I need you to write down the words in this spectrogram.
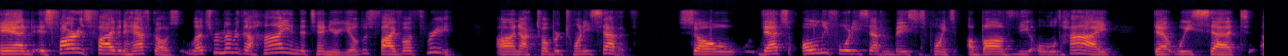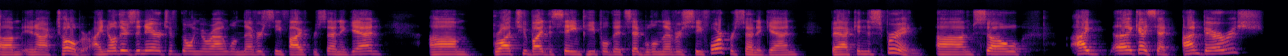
And as far as five and a half goes, let's remember the high in the 10 year yield was 503 on October 27th. So that's only 47 basis points above the old high that we set um, in October. I know there's a narrative going around we'll never see 5% again, um, brought to you by the same people that said we'll never see 4% again back in the spring. Um, so, I like I said, I'm bearish.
